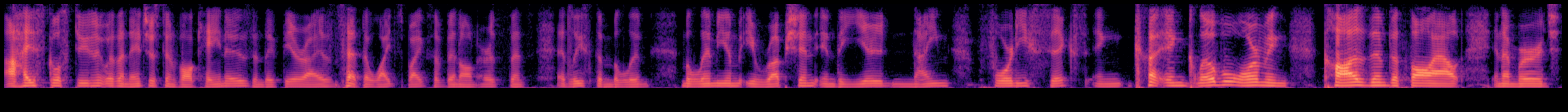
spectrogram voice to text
a high school student with an interest in volcanoes, and they theorize that the white spikes have been on Earth since at least the millennium eruption in the year 946, and, and global warming caused them to thaw out and emerge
